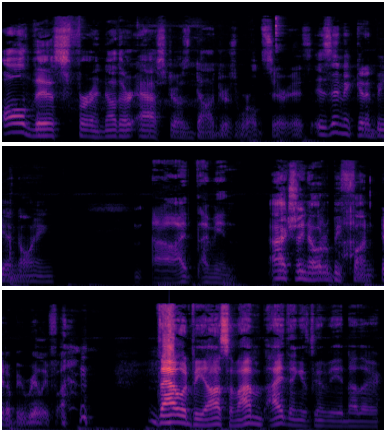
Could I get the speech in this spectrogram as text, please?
All this for another Astros Dodgers World Series. Isn't it going to be annoying? Uh, I I mean, actually no, it'll be fun. It'll be really fun. that would be awesome. I'm I think it's going to be another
